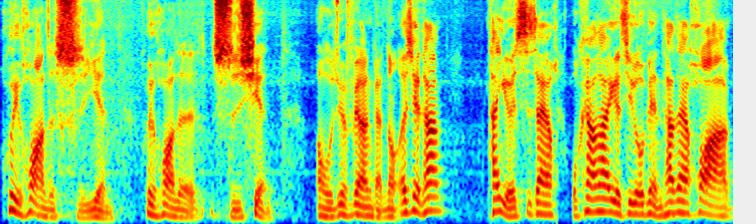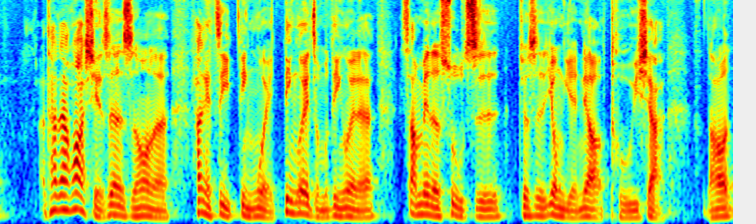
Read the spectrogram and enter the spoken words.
绘画的实验，绘画的实现。哦，我觉得非常感动。而且他他有一次在我看到他一个纪录片，他在画他在画写生的时候呢，他给自己定位，定位怎么定位呢？上面的树枝就是用颜料涂一下，然后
